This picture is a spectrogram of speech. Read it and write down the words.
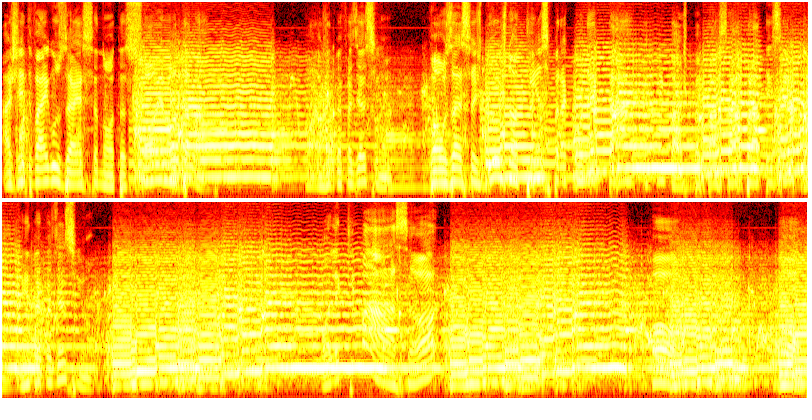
a gente vai usar essa nota só e a nota lá. A gente vai fazer assim, ó. Vai usar essas duas notinhas para conectar aqui embaixo, para passar para a terceira corda. A gente vai fazer assim, ó massa, ó. Ó. Ó.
